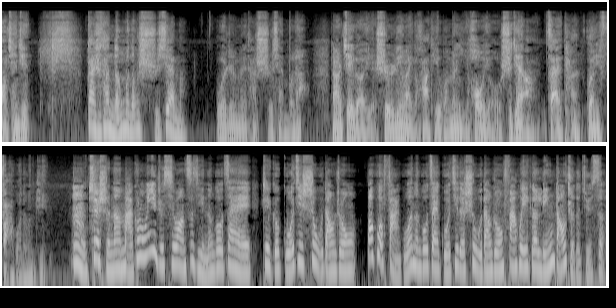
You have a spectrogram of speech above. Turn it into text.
往前进，但是它能不能实现呢？我认为它实现不了。当然，这个也是另外一个话题，我们以后有时间啊再谈关于法国的问题。嗯，确实呢，马克龙一直希望自己能够在这个国际事务当中。包括法国能够在国际的事务当中发挥一个领导者的角色，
